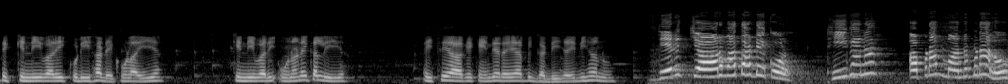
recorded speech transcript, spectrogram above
ਵੀ ਕਿੰਨੀ ਵਾਰੀ ਕੁੜੀ ਸਾਡੇ ਕੋਲ ਆਈ ਆ ਕਿੰਨੀ ਵਾਰੀ ਉਹਨਾਂ ਨੇ ਘੱਲੀ ਆ। ਇੱਥੇ ਆ ਕੇ ਕਹਿੰਦੇ ਰਹੇ ਆ ਵੀ ਗੱਡੀ ਚਾਹੀਦੀ ਸਾਨੂੰ। ਦਿਨ ਚਾਰ ਵਾ ਤੁਹਾਡੇ ਕੋਲ ਠੀਕ ਆ ਨਾ? ਆਪਣਾ ਮਨ ਬਣਾ ਲਓ।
